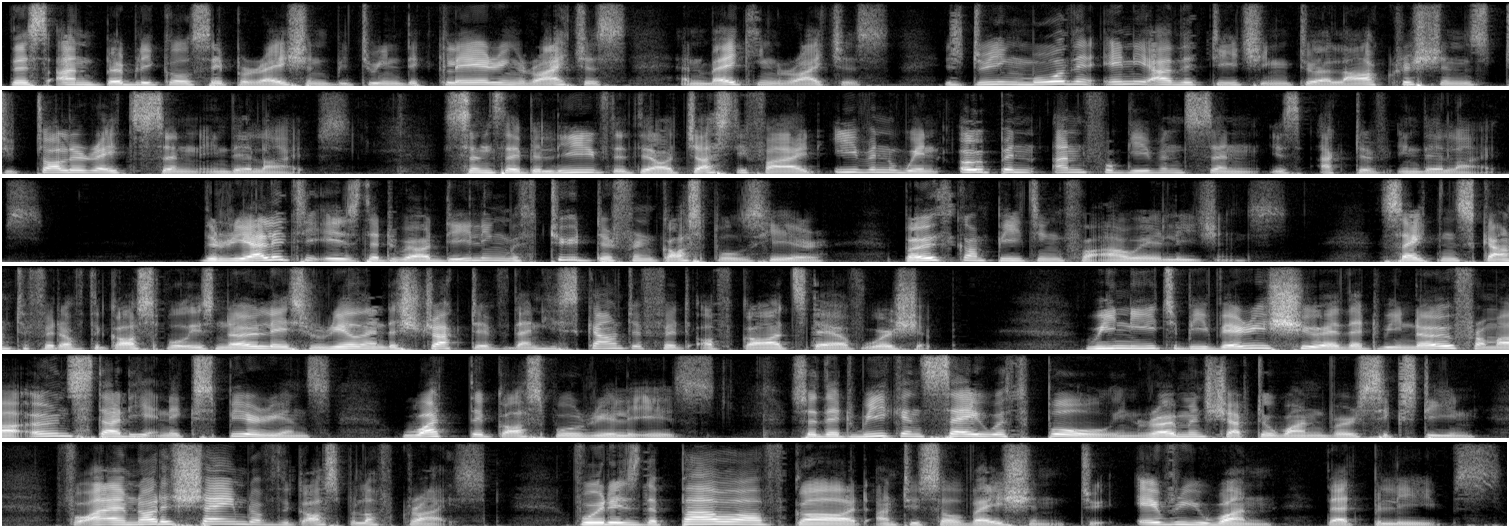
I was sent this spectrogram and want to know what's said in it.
This unbiblical separation between declaring righteous and making righteous is doing more than any other teaching to allow Christians to tolerate sin in their lives, since they believe that they are justified even when open, unforgiven sin is active in their lives. The reality is that we are dealing with two different gospels here, both competing for our allegiance. Satan's counterfeit of the gospel is no less real and destructive than his counterfeit of God's day of worship. We need to be very sure that we know from our own study and experience what the gospel really is, so that we can say with Paul in Romans chapter 1 verse 16, For I am not ashamed of the gospel of Christ, for it is the power of God unto salvation to every one that believes.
